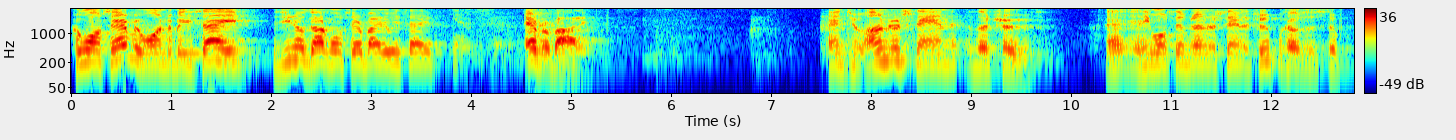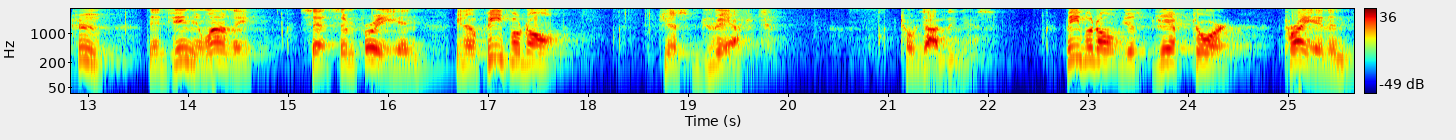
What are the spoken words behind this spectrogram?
who wants everyone to be saved. Did you know God wants everybody to be saved? Yes. Everybody. And to understand the truth. And, and He wants them to understand the truth because it's the truth that genuinely sets them free. And, you know, people don't just drift toward godliness. People don't just drift toward praying, and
